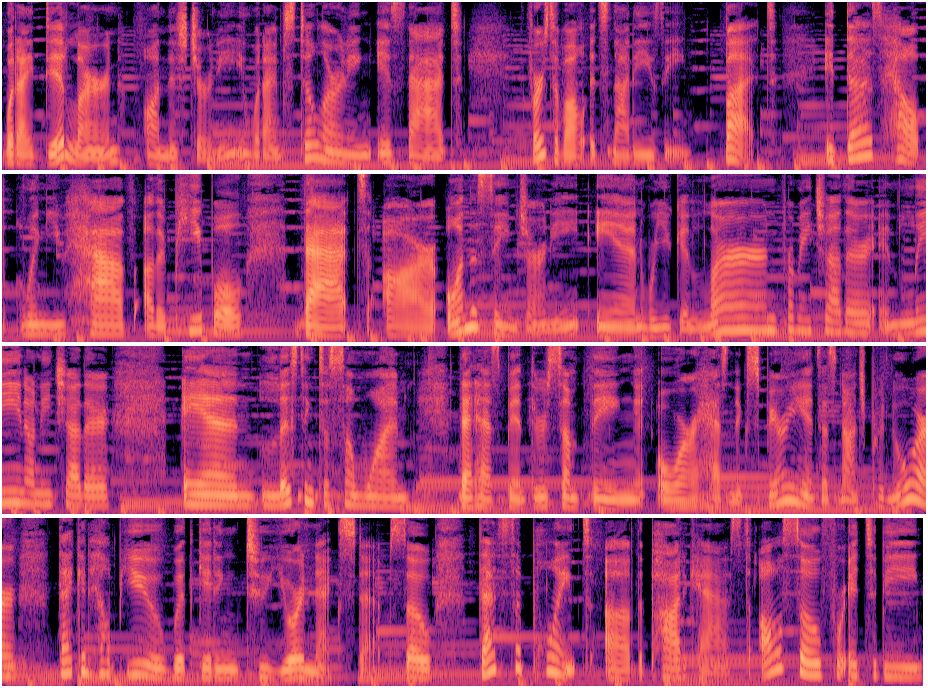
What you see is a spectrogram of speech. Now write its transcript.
what I did learn on this journey and what I'm still learning is that, first of all, it's not easy, but it does help when you have other people that are on the same journey and where you can learn from each other and lean on each other and listening to someone that has been through something or has an experience as an entrepreneur that can help you with getting to your next step. So that's the point of the podcast. Also, for it to be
